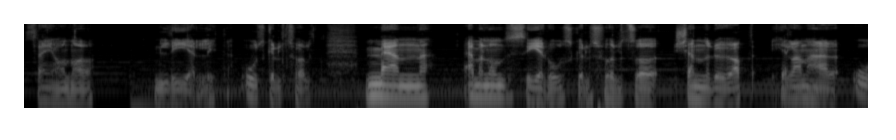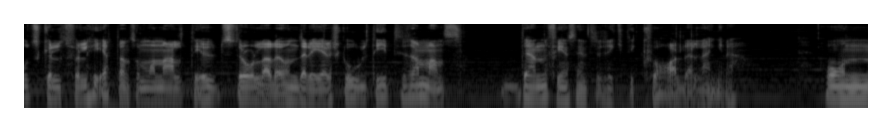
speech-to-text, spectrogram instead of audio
säger hon och ler lite oskuldsfullt. Men även om du ser oskuldsfullt så känner du att hela den här oskuldsfullheten som hon alltid utstrålade under er skoltid tillsammans, den finns inte riktigt kvar där längre. Hon,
